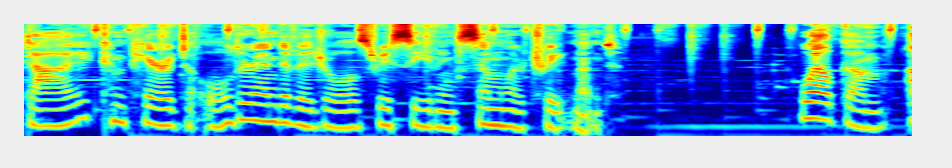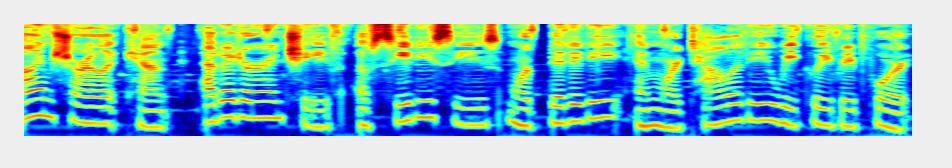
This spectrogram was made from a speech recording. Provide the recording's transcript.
die compared to older individuals receiving similar treatment. Welcome. I'm Charlotte Kent, editor in chief of CDC's Morbidity and Mortality Weekly Report.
